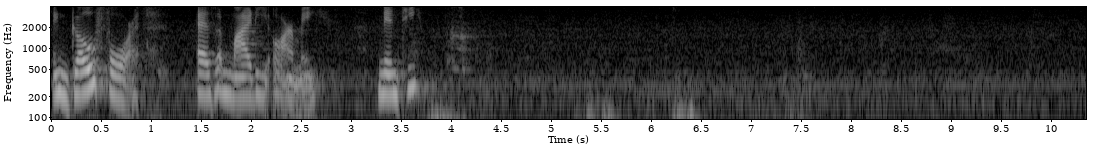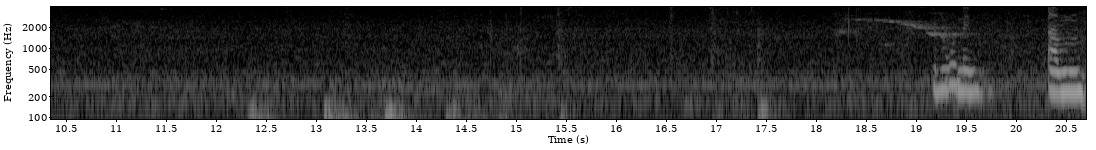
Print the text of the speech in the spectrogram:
and go forth as a mighty army? Minty? Good morning. Um,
